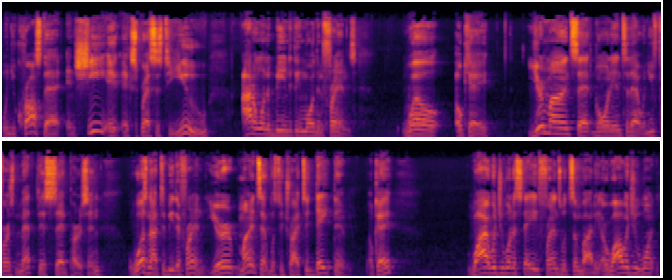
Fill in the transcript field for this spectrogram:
when you cross that and she expresses to you, I don't want to be anything more than friends. Well, okay, your mindset going into that when you first met this said person was not to be their friend. Your mindset was to try to date them, okay? Why would you want to stay friends with somebody, or why would you want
